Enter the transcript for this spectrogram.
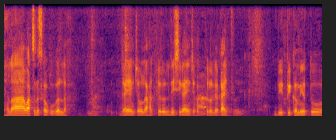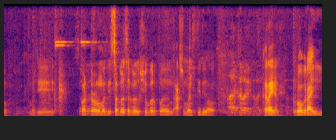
ह्याला वाचलंच का गुगलला गायांच्या हात फिरवले देशी गायांच्या हात फिरवल्या काय? बी पी कमी येतो म्हणजे कंट्रोलमध्ये सगळं सगळं शुगर पण अशी म्हणते ती बाबा. खरं का नाही? रोगराई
